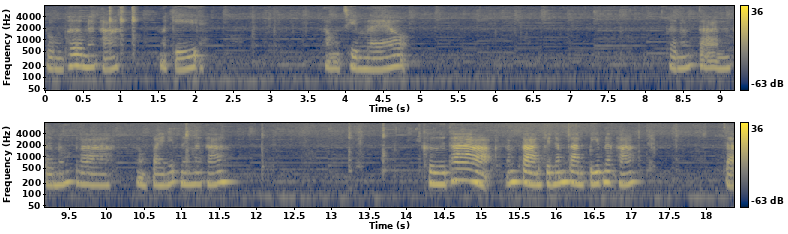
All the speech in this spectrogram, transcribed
ปรุงเพิ่มนะคะเมื่อกี้ลองชิมแล้วเติมน้ำตาลเติมน้ำปลาลงไปนิดนึงนะคะ คือถ้าน้ำตาลเป็นน้ำตาลปี๊บนะคะ จะ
